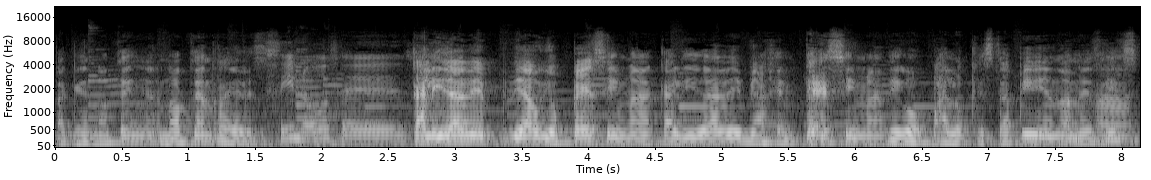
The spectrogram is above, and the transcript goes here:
para que no te, no te enredes. Sí, no, o sea, es- Calidad de, de audio pésima, calidad de imagen pésima. Digo, para lo que está pidiendo Ajá. Netflix,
